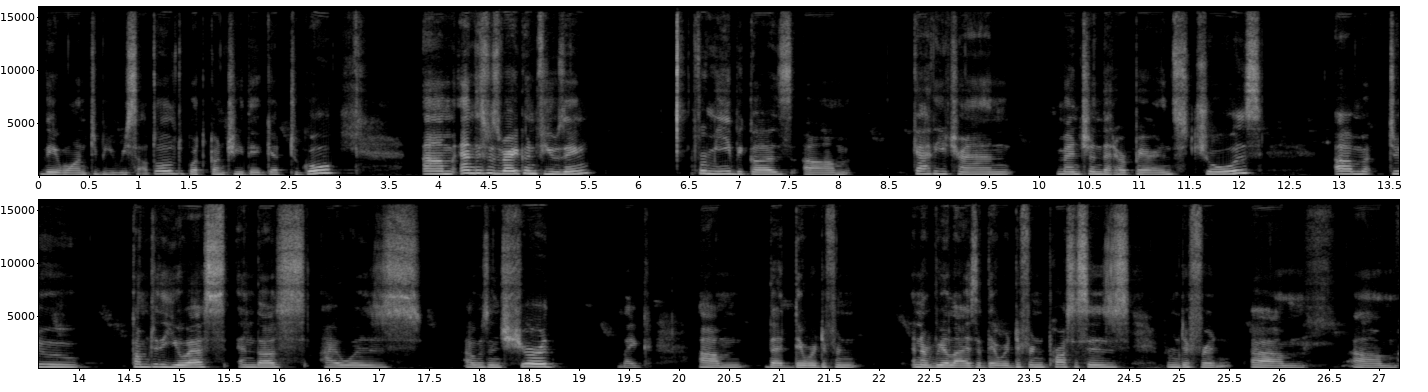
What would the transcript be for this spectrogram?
they want to be resettled, what country they get to go. Um, and this was very confusing for me because um, Kathy Tran mentioned that her parents chose um, to come to the US, and thus I was I wasn't sure like um, that there were different, and I realized that there were different processes from different um, um,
